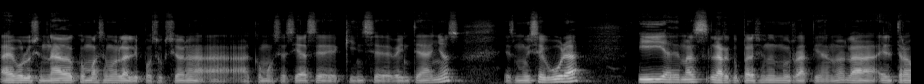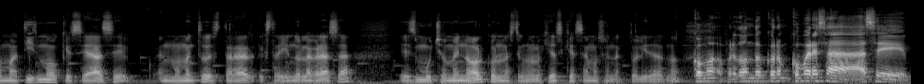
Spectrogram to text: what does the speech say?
ha evolucionado cómo hacemos la liposucción a, como se hacía hace 15, 20 años. Es muy segura y además la recuperación es muy rápida. ¿no? el traumatismo que se hace en el momento de estar extrayendo la grasa es mucho menor con las tecnologías que hacemos en la actualidad. ¿no? ¿Cómo, perdón, doctor, ¿cómo era esa hace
